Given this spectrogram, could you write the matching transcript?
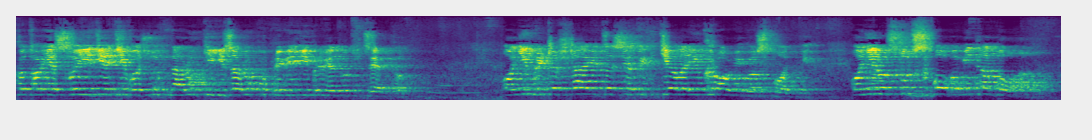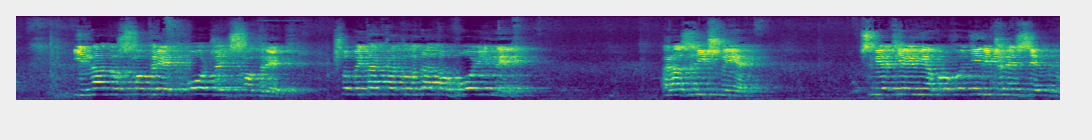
которые свои дети возьмут на руки и за руку приведут в церковь. Они причащаются святых тела и крови Господних. Они растут с Богом и для Бога. И надо смотреть, очень смотреть, чтобы так как когда-то войны различные смятения проходили через землю,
